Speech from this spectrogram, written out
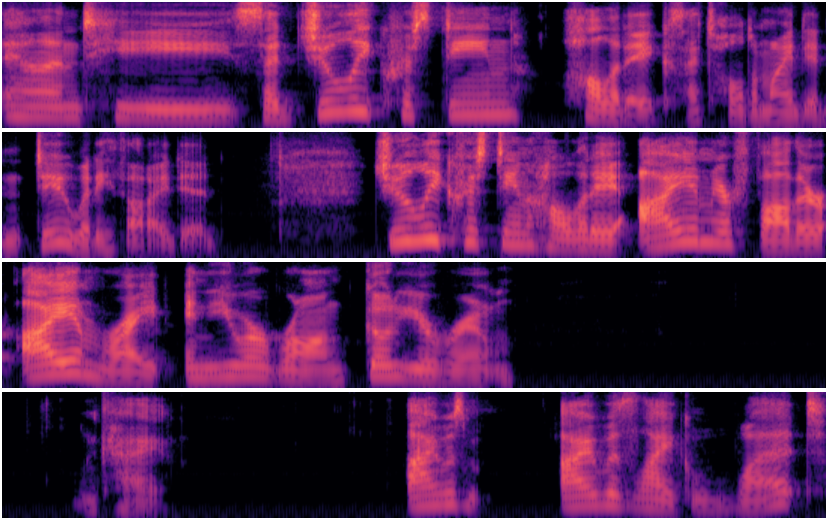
And he said, "Julie Christine Holiday," because I told him I didn't do what he thought I did. Julie Christine Holiday, I am your father. I am right and you are wrong. Go to your room. Okay. I was I was like, "What?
